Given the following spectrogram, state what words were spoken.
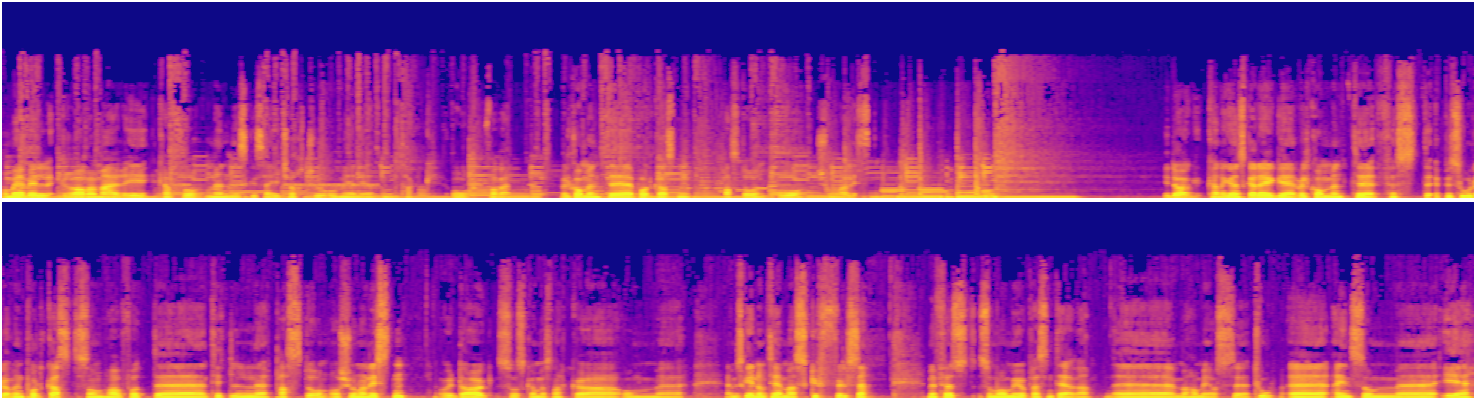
Og vi vil grave mer i hvorfor mennesket sier kirka og menigheten takk og farvel. Velkommen til podkasten 'Pastoren og journalisten'. I dag kan jeg ønske deg velkommen til første episode av en podkast som har fått eh, tittelen 'Pastoren og journalisten'. Og i dag så skal vi snakke om eh, Vi skal innom temaet skuffelse. Men først så må vi jo presentere. Eh, vi har med oss eh, to. Eh, en som eh, er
